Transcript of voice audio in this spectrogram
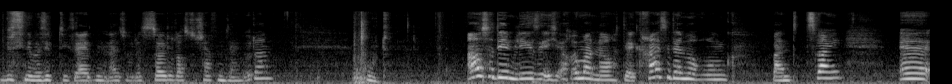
ein bisschen über 70 Seiten. Also das sollte doch zu schaffen sein, oder? Gut. Außerdem lese ich auch immer noch Der Kreis der Dämmerung, Band 2. Äh,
